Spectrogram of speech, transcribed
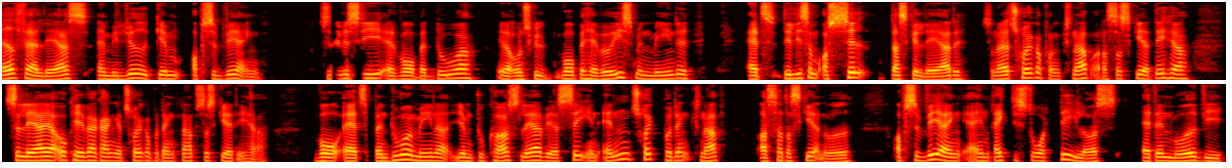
adfærd læres af miljøet gennem observering. Så det vil sige, at hvor Bandura, eller undskyld, hvor behaviorismen mente, at det er ligesom os selv, der skal lære det. Så når jeg trykker på en knap, og der så sker det her, så lærer jeg, okay, hver gang jeg trykker på den knap, så sker det her. Hvor at Bandura mener, jamen du kan også lære ved at se en anden tryk på den knap, og så der sker noget. Observering er en rigtig stor del også af den måde, vi,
